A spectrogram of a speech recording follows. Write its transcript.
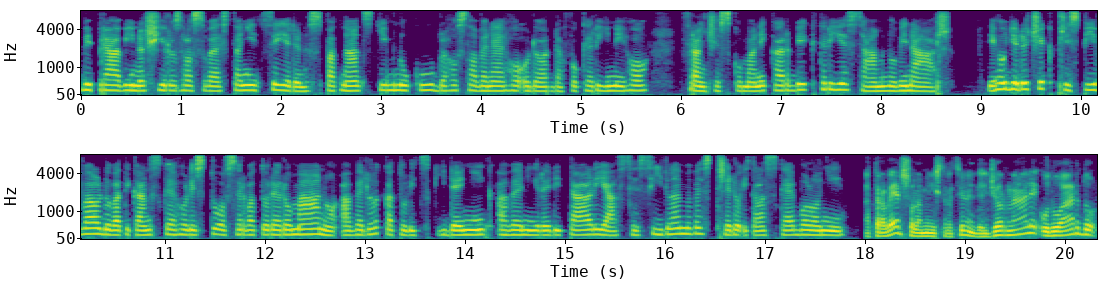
Vypráví naší rozhlasové stanici jeden z patnácti vnuků blahoslaveného Odoarda Focheriniho, Francesco Manicardi, který je sám novinář. Jeho dědeček přispíval do vatikánského listu Osservatore Romano a vedl katolický deník Avenire d'Italia se sídlem ve středoitalské Boloni. Attraverso l'amministrazione del giornale Odoardo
